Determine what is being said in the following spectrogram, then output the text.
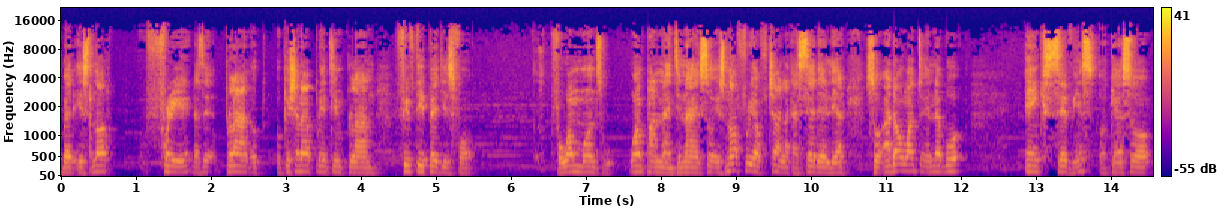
but it's not free. There's a plan occasional printing plan 50 pages for for one month one pound 99 so it's not free of charge like i said earlier. So i don't want to enable ink savings okay? So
